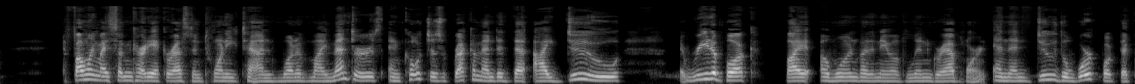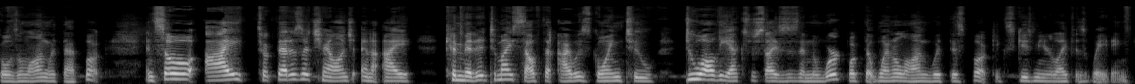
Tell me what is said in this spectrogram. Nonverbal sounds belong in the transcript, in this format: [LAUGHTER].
following my sudden cardiac arrest in 2010, one of my mentors and coaches recommended that I do read a book by a woman by the name of Lynn Grabhorn and then do the workbook that goes along with that book. And so I took that as a challenge and I committed to myself that I was going to do all the exercises in the workbook that went along with this book. Excuse me, your life is waiting.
